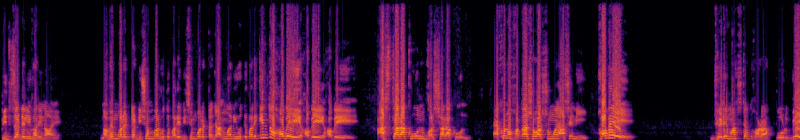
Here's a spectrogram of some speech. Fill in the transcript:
পিৎজা ডেলিভারি নয়। নভেম্বরেরটা ডিসেম্বর হতে পারে, ডিসেম্বরেরটা জানুয়ারি হতে পারে, কিন্তু হবে হবে হবে। আস্থা রাখুন, ভরসা রাখুন। এখনও হতাশ হওয়ার সময় আসেনি। হবে! ধেড়ে মাছটা ধরা পড়বে,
